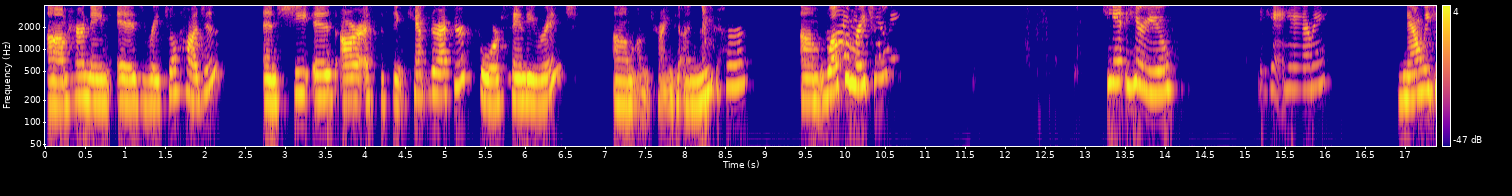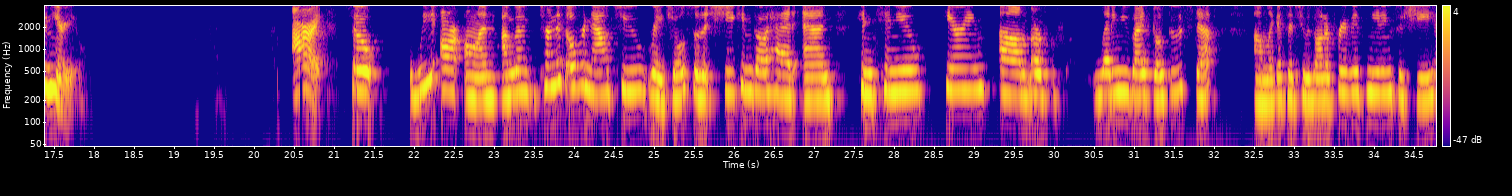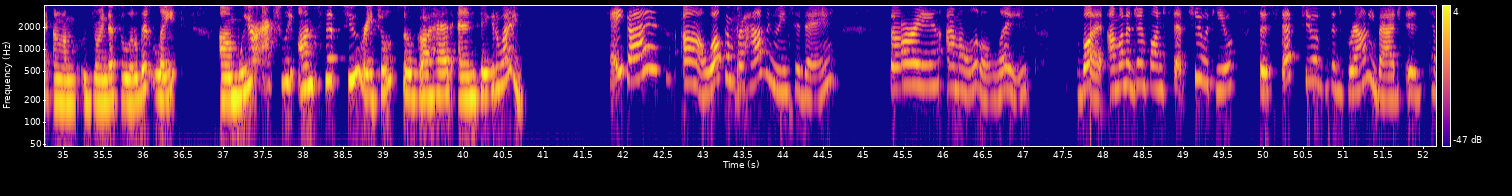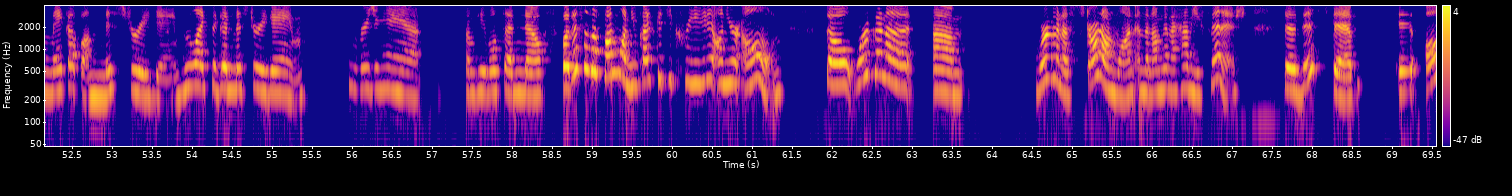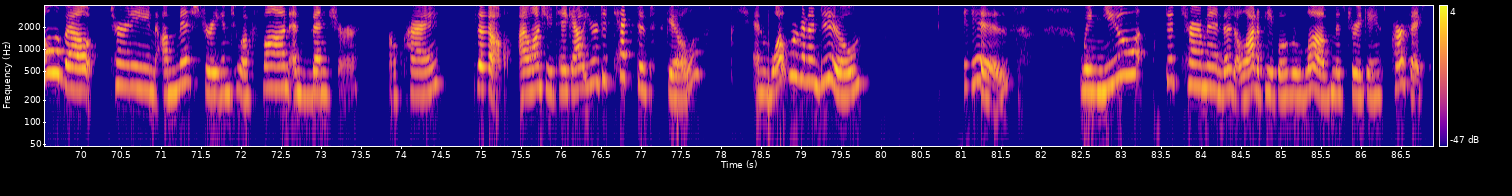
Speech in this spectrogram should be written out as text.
Um, her name is Rachel Hodges, and she is our assistant camp director for Sandy Ridge. Um, I'm trying to unmute her. Um, welcome, Rachel. Can't hear you. You can't hear me? Now we can hear you. All right, so we are on, I'm going to turn this over now to Rachel so that she can go ahead and continue hearing um, or letting you guys go through the steps. Um, like I said, she was on a previous meeting, so she um, joined us a little bit late. Um, we are actually on step two, Rachel, so go ahead and take it away. Hey guys, uh, welcome for having me today. Sorry I'm a little late. But I'm going to jump on step two with you. So, step two of this brownie badge is to make up a mystery game. Who likes a good mystery game? Raise your hand. Some people said no, but this is a fun one. You guys get to create it on your own. So, we're going to um, we're going to start on one and then I'm going to have you finish. So, this step is all about turning a mystery into a fun adventure. Okay? So I want you to take out your detective skills. And what we're going to do is when you determine, there's a lot of people who love mystery games perfect.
